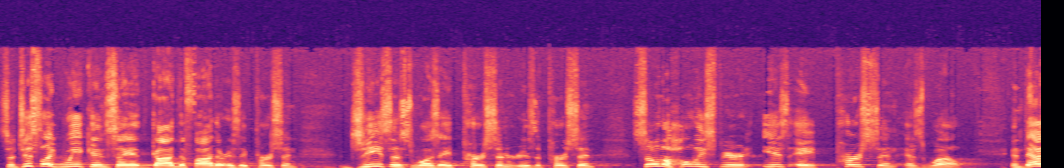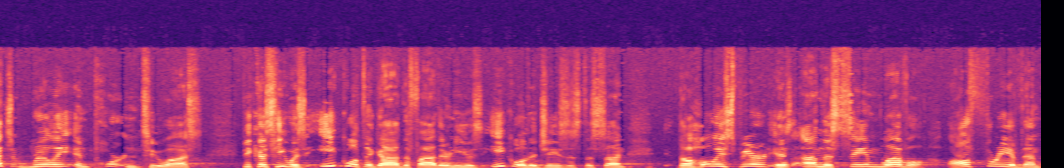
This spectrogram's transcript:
So just like we can say God the Father is a person, Jesus was a person or is a person, so the Holy Spirit is a person as well. And that's really important to us because he was equal to God the Father and he was equal to Jesus the Son. The Holy Spirit is on the same level. all three of them.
